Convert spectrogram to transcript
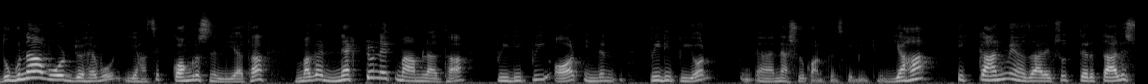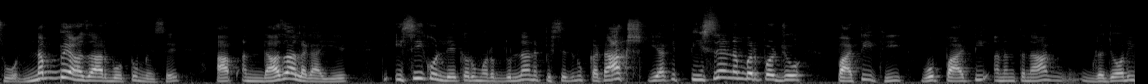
दुगना वोट जो है वो यहाँ से कांग्रेस ने लिया था। मगर नेक टू नेक मामला था पीडीपी और इंडियन, पीडीपी और नेशनल कॉन्फ्रेंस के बीच में। यहाँ इक्यानवे हज़ार एक सौ तिरतालीस वोट, नब्बे हज़ार वोटों में से आप अंदाज़ा लगाइए कि इसी को लेकर उमर अब्दुल्ला ने पिछले दिनों कटाक्ष किया कि तीसरे नंबर पर जो पार्टी थी, वो पार्टी अनंतनाग रजौरी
